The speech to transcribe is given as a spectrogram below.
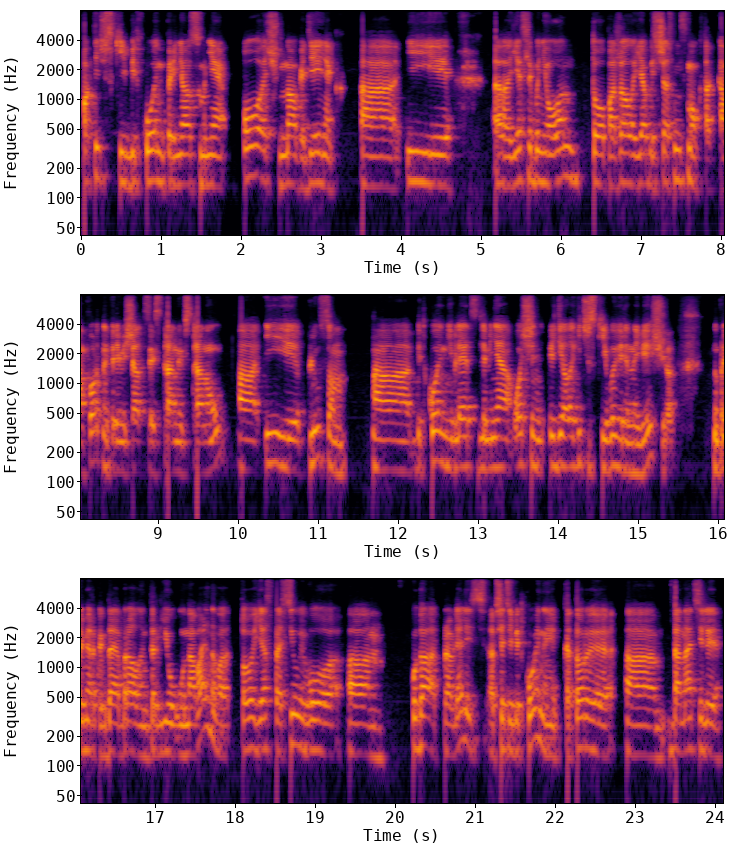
фактически биткоин принес мне очень много денег, и если бы не он, то, пожалуй, я бы сейчас не смог так комфортно перемещаться из страны в страну. А, и плюсом а, биткоин является для меня очень идеологически выверенной вещью. Например, когда я брал интервью у Навального, то я спросил его, куда отправлялись все эти биткоины, которые э, донатили э,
